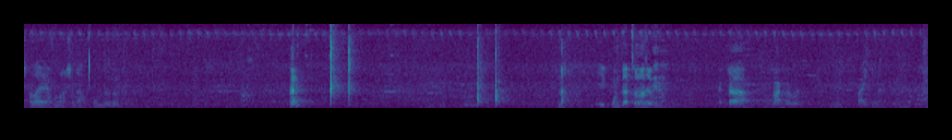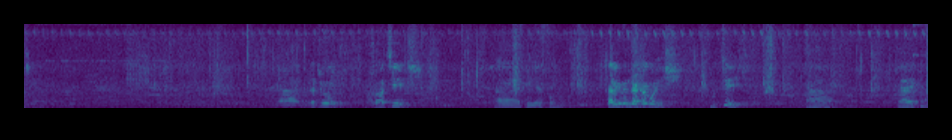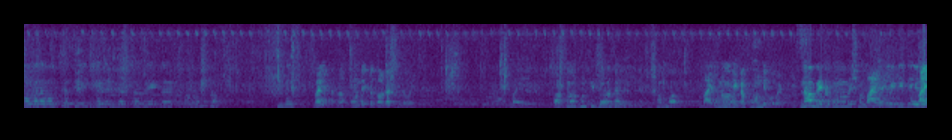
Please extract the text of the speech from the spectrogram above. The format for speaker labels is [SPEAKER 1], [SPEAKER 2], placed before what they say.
[SPEAKER 1] শালা এখন আসে না ফোন দেওয়া দরকার। আরে! না এই ফোনটা চলা যাবে না। একটা বাগড়া বাড়ি। পাই কিনা।
[SPEAKER 2] হ্যাঁ রাজু ভালো আছিস? হ্যাঁ ঠিক আছে। কালকে দিন দেখা করিস বুঝছিস? হ্যাঁ হ্যাঁ একটু কলকাতা বলতে আছি ঠিক আছে ব্যস্ত আছি একটা কথা বলি তো? ঠিক আছে
[SPEAKER 1] ভাই আপনার ফোনটা একটু দরকার ছিল ভাই।
[SPEAKER 2] ভাই ফোন কি দেওয়া যাবে? এটা কি সম্ভব?
[SPEAKER 1] ভাই
[SPEAKER 2] কোনোভাবে?
[SPEAKER 1] একটা ফোন দেবো ভাই
[SPEAKER 2] না ভাই এটা কোনোভাবে সম্ভব।
[SPEAKER 1] ভাই,
[SPEAKER 2] না।
[SPEAKER 1] ভাই,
